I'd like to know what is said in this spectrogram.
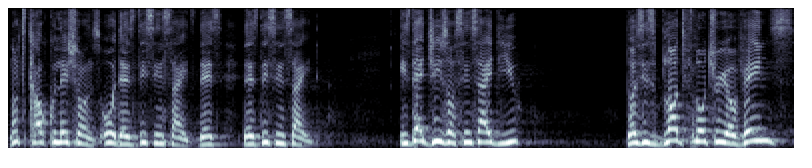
not calculations. Oh, there's this inside, there's, there's this inside. Is there Jesus inside you? Does his blood flow through your veins?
